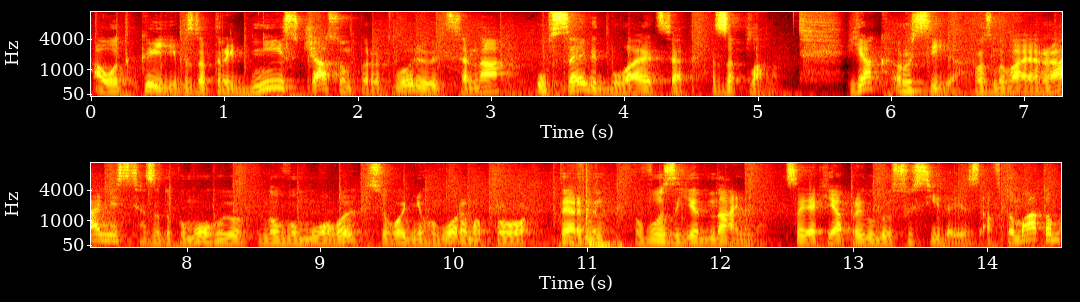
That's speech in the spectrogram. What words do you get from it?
А от Київ за три дні з часом перетворюється на усе відбувається за планом. Як Росія розмиває реальність за допомогою новомови? Сьогодні говоримо про термін воз'єднання. Це як я прийду до сусіда із автоматом,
